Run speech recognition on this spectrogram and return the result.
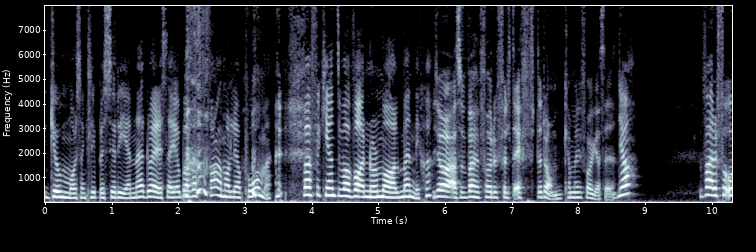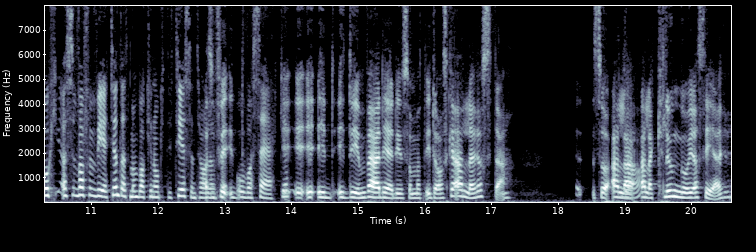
gummor som klipper syrener, då är det så här, jag bara vad fan håller jag på med? Varför kan jag inte bara vara en normal människa? Ja, alltså varför har du följt efter dem, kan man ju fråga sig. Ja. Varför, åk, alltså, varför vet jag inte att man bara kan åka till T-centralen Alltså, för- och vara säker? I, i, i, I din värld är det ju som att idag ska alla rösta. Så alla, Ja. alla klungor jag ser,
